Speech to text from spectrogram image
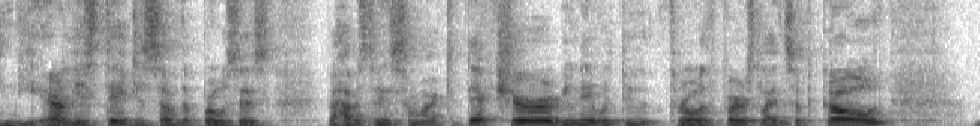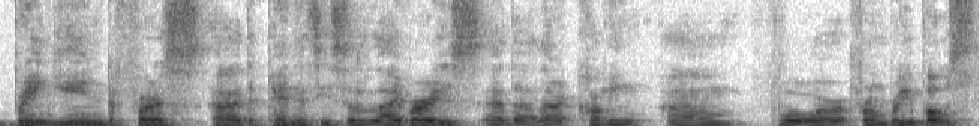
in the early stages of the process, perhaps doing some architecture, being able to throw the first lines of code, bring in the first uh, dependencies and libraries uh, that are coming um, for from repos.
